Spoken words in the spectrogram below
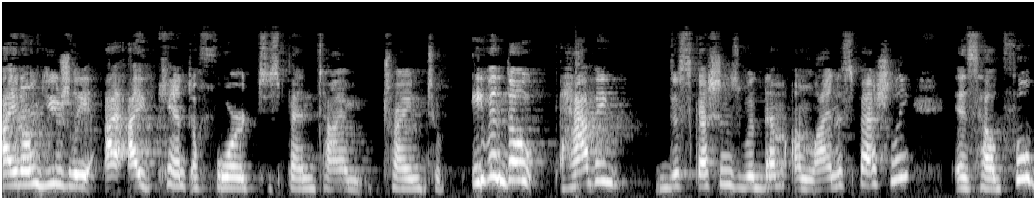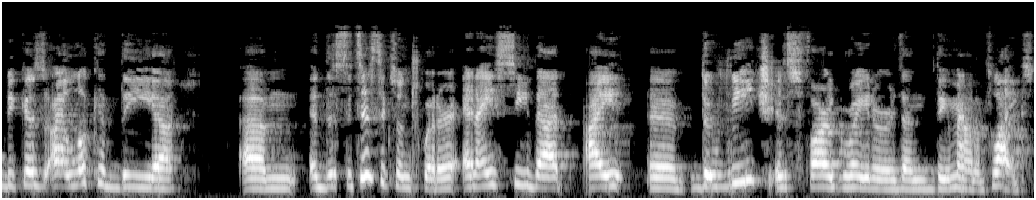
I don't usually, I, I can't afford to spend time trying to, even though having discussions with them online, especially, is helpful because I look at the, uh, um, the statistics on Twitter and I see that I, uh, the reach is far greater than the amount of likes.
